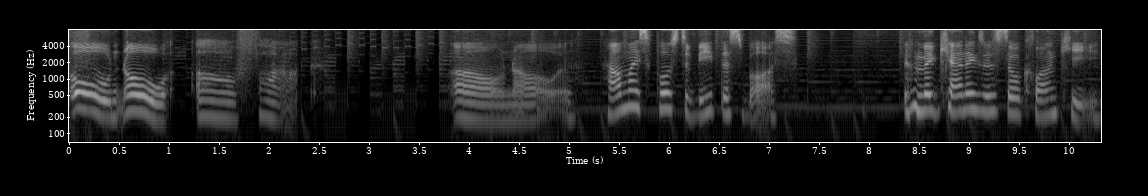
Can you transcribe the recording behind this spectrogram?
Oh, no! Oh, fuck. Oh, no. How am I supposed to beat this boss? The mechanics are so clunky.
